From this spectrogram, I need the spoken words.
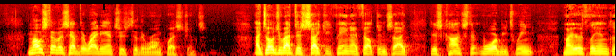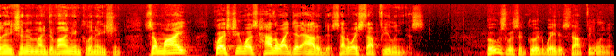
Most of us have the right answers to the wrong questions. I told you about this psychic pain I felt inside, this constant war between my earthly inclination and my divine inclination. So my question was, how do I get out of this? How do I stop feeling this? Booze was a good way to stop feeling it.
